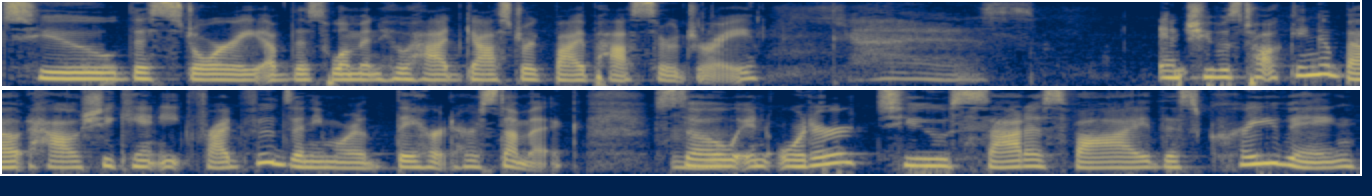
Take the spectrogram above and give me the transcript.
to this story of this woman who had gastric bypass surgery Yes. and she was talking about how she can't eat fried foods anymore. They hurt her stomach. So, mm-hmm. in order to satisfy this craving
